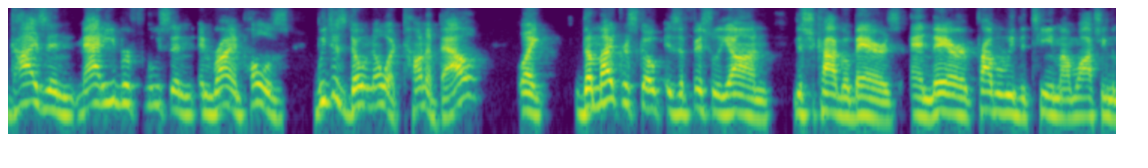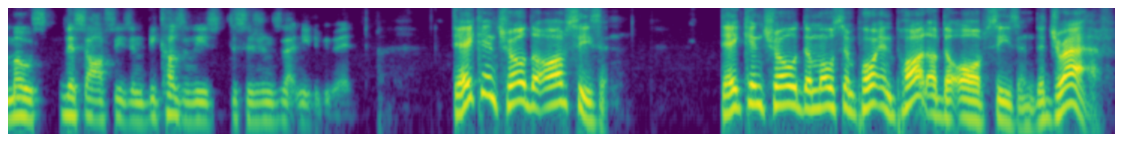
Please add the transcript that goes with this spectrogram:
guys in Matt Eberflus and, and Ryan Poles, we just don't know a ton about. Like the microscope is officially on the Chicago Bears, and they are probably the team I'm watching the most this offseason because of these decisions that need to be made. They control the offseason. They control the most important part of the offseason, the draft.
